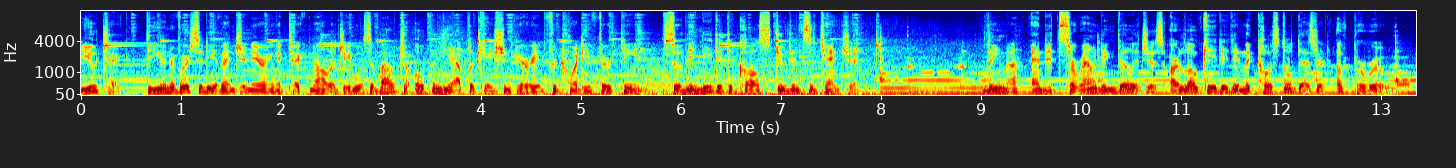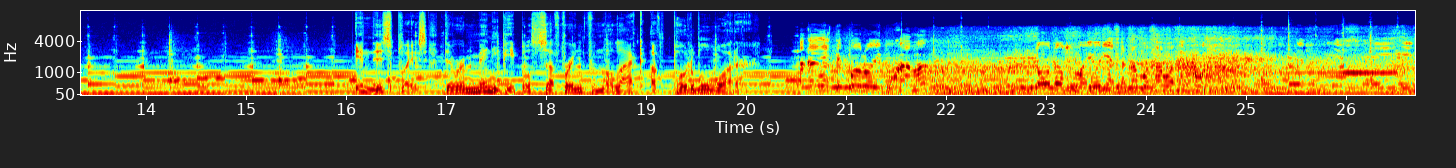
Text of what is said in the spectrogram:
UTEC, the University of Engineering and Technology, was about to open the application period for 2013, so they needed to call students' attention. Lima and its surrounding villages are located in the coastal desert of Peru. In this place, there are many people suffering from the lack of potable water. Acá en este pueblo de todos, mayoría sacamos agua pozo.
